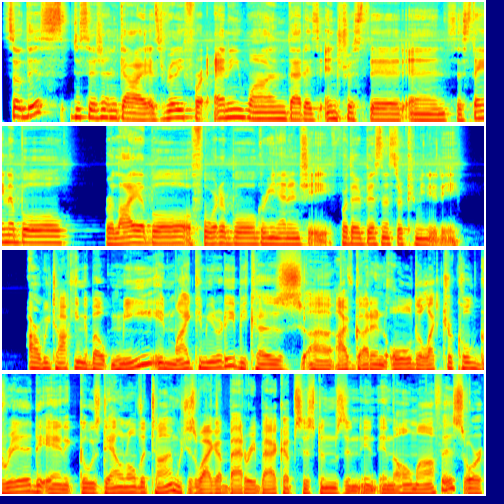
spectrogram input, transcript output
So, this decision guide is really for anyone that is interested in sustainable, reliable, affordable green energy for their business or community. Are we talking about me in my community because uh, I've got an old electrical grid and it goes down all the time, which is why I got battery backup systems in, in, in, the home office? Or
